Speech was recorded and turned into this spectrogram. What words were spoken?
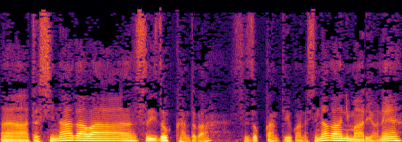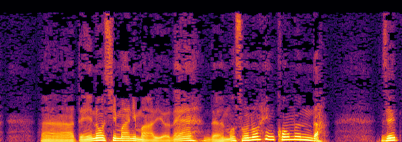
ああと、品川水族館とか水族館っていうかな、品川にもあるよね。あと、江ノ島にもあるよね。でもうその辺混むんだ。絶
